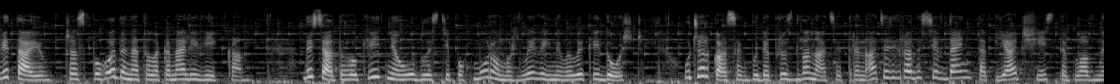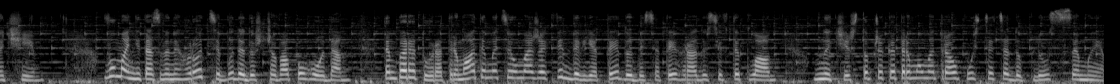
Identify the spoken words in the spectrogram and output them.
Вітаю! Час погоди на телеканалі Вікка. 10 квітня у області похмуро можливий невеликий дощ. У Черкасах буде плюс 12-13 градусів в день та 5-6 тепла вночі. В Умані та Звенигородці буде дощова погода. Температура триматиметься у межах від 9 до 10 градусів тепла. Вночі стопчики термометра опустяться до плюс 7.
